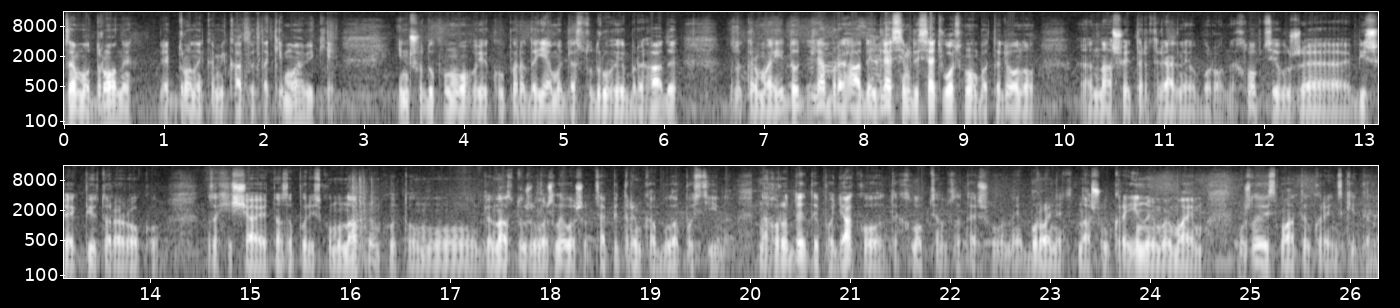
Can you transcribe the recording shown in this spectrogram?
Веземо дрони, як дрони камікадзе, так і мавіки. Іншу допомогу, яку передаємо для 102-ї бригади, зокрема і для бригади, і для 78-го батальйону е, нашої територіальної оборони. Хлопці вже більше як півтора року захищають на запорізькому напрямку, тому для нас дуже важливо, щоб ця підтримка була постійна. Нагородити, подякувати хлопцям за те, що вони боронять нашу Україну, і ми маємо можливість мати українські тила.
